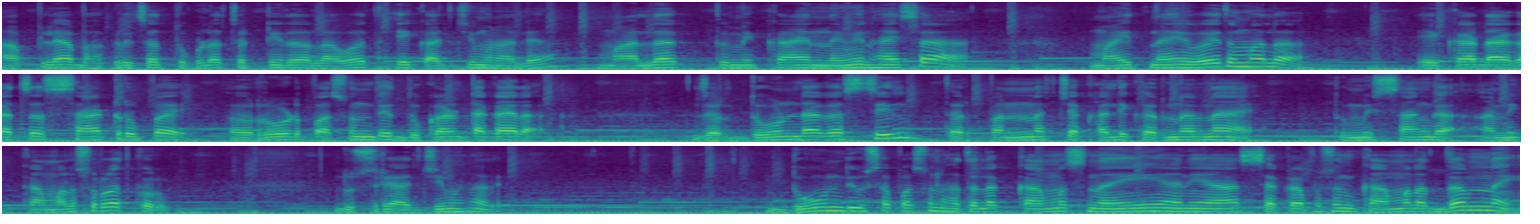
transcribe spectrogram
आपल्या भाकरीचा तुकडा चटणीला लावत एक आजी म्हणाल्या मालक तुम्ही काय नवीन आहेसा माहीत नाही होय तुम्हाला? एका डागाचं साठ रुपये रोडपासून ते दुकान टाकायला. जर दोन डाग असतील तर पन्नासच्या खाली करणार नाही. तुम्ही सांगा आम्ही कामाला सुरुवात करू. दुसरे आजी म्हणाले दोन दिवसापासून हाताला कामच नाही आणि आज सकाळपासून कामाला दम नाही.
